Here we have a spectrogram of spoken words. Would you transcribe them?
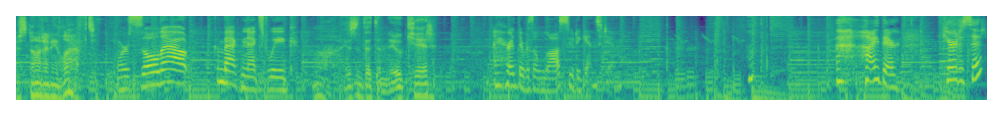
There's not any left. We're sold out. Come back next week. Oh, isn't that the new kid? I heard there was a lawsuit against him. Hi there. Care to sit?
